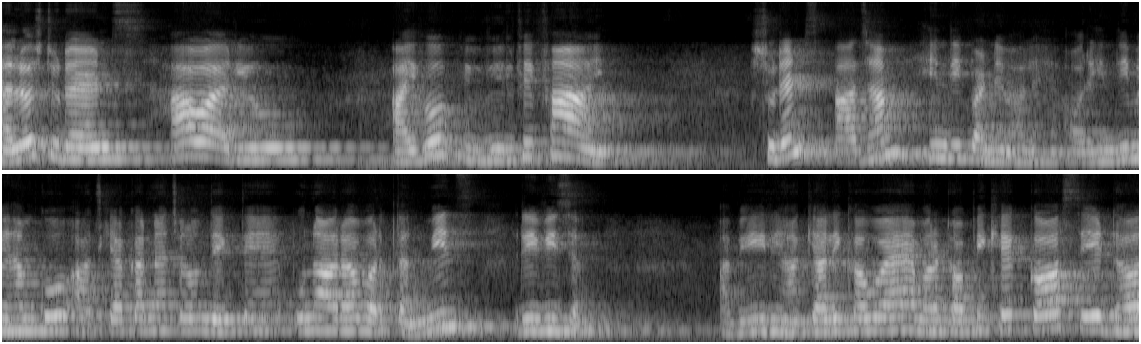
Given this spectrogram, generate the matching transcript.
Hello students, how are you? I hope you will be fine. Students आज हम हिंदी पढ़ने वाले हैं और हिंदी में हमको आज क्या करना है? चलो हम देखते हैं। पुनरावर्तन मीन्स रिवीजन अभी यहाँ क्या लिखा हुआ है? हमारा टॉपिक है क से ढ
